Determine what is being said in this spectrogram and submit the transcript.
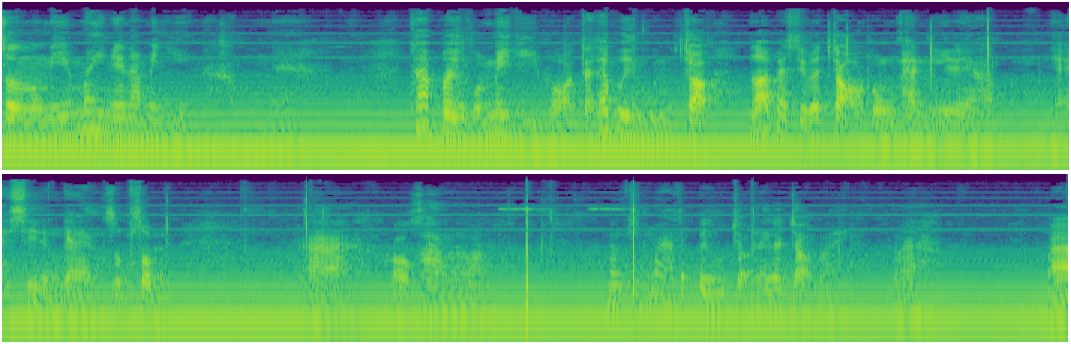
ส่วนตรงนี้ไม่แนะนำให้ยิงนะครับเนี่ยถ้าปืนคุณไม่ดีพอ แต่ถ้าปืนคุณเจาะร้อยแปดสิบเจาะตรงแผ่นนี้เลยครับเนี่ยสีแดงๆส้มๆอ่าขอข้างก็มันคิดมากถ้าปืนกูเจาะได้ก็เจาะไปมามา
